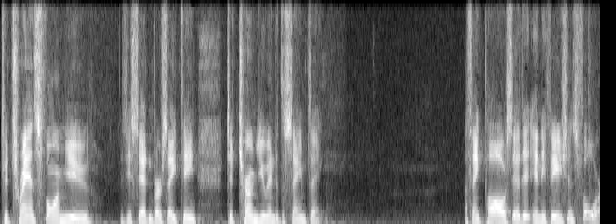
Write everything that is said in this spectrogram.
to transform you, as he said in verse 18, to turn you into the same thing. I think Paul said it in Ephesians 4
